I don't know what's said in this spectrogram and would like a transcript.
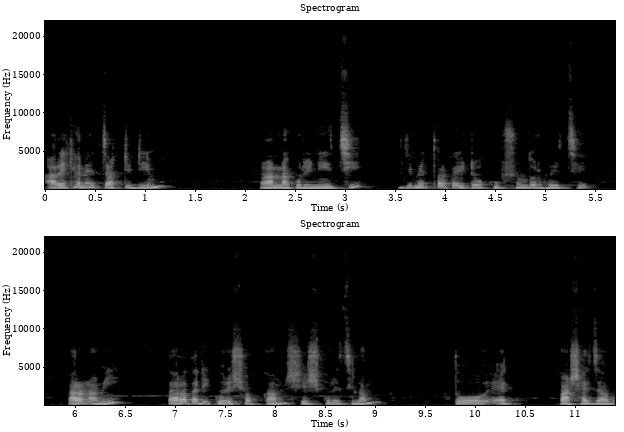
আর এখানে চারটি ডিম রান্না করে নিয়েছি। ডিমের তরকারিটাও খুব সুন্দর হয়েছে। কারণ আমি তাড়াতাড়ি করে সব কাম শেষ করেছিলাম। তো এক বাসায় যাব,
